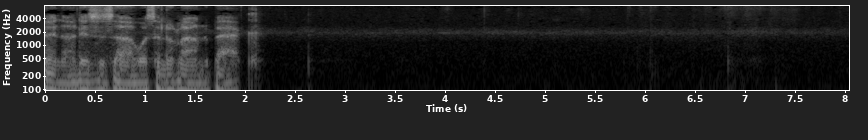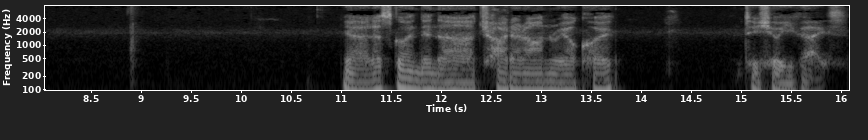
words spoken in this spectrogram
And uh, this is uh, what's it look like on the back. Yeah, let's go and then uh, try that on real quick to show you guys.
